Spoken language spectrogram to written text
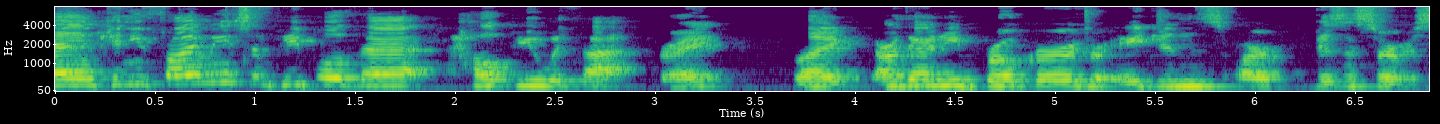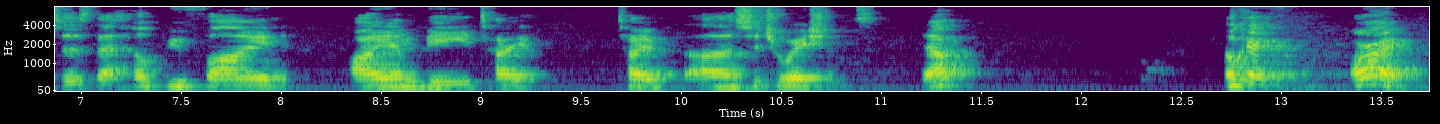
And can you find me some people that help you with that, right? Like, are there any brokers or agents or business services that help you find IMB type type uh, situations? Yeah. Okay. All right.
